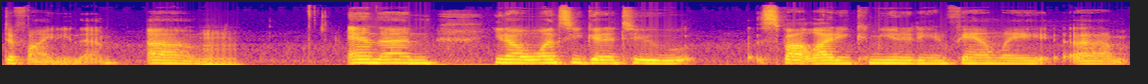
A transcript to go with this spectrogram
defining them. Um, mm-hmm. And then, you know, once you get into spotlighting community and family, um,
